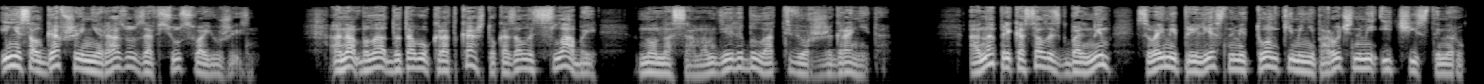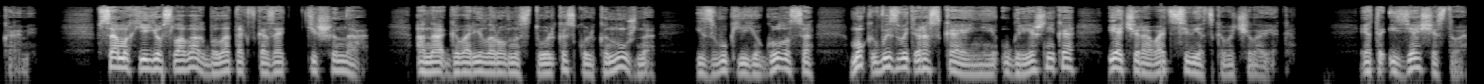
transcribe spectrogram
и не солгавшая ни разу за всю свою жизнь. Она была до того кратка, что казалась слабой, но на самом деле была тверже гранита. Она прикасалась к больным своими прелестными, тонкими, непорочными и чистыми руками. В самых ее словах была, так сказать, тишина. Она говорила ровно столько, сколько нужно, и звук ее голоса мог вызвать раскаяние у грешника и очаровать светского человека. Это изящество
